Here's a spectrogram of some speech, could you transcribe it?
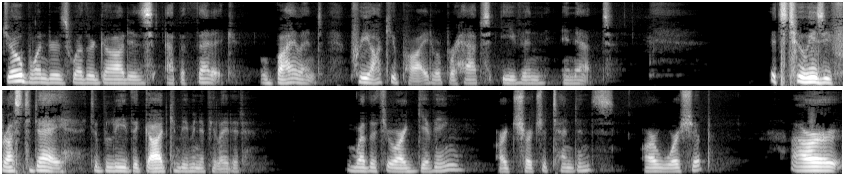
Job wonders whether God is apathetic, or violent, preoccupied, or perhaps even inept. It's too easy for us today to believe that God can be manipulated, whether through our giving, our church attendance, our worship, our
